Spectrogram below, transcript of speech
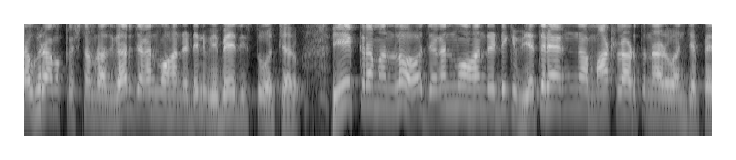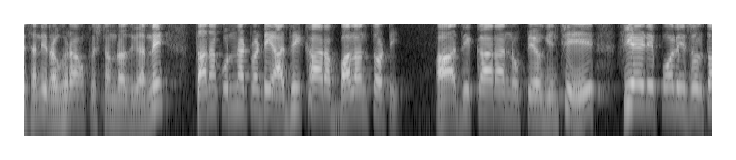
రఘురామకృష్ణంరాజు గారు జగన్మోహన్ రెడ్డిని విభేదిస్తూ వచ్చారు. ఈ క్రమంలో జగన్మోహన్ రెడ్డికి వ్యతిరేకంగా మాట్లాడుతున్నాడు అని చెప్పేసి అని రఘురామకృష్ణంరాజు గారిని తనకున్నటువంటి అధికార బలంతో ఆ అధికారాన్ని ఉపయోగించి సిఐడి పోలీసులతో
